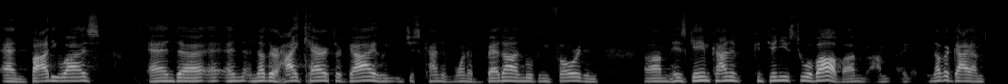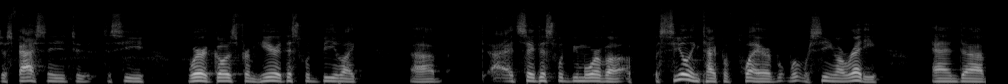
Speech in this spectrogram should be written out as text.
and body wise and uh, and another high character guy who you just kind of want to bet on moving forward. And um, his game kind of continues to evolve. I'm, I'm another guy. I'm just fascinated to to see where it goes from here. This would be like. Uh, I'd say this would be more of a, a ceiling type of player, what we're seeing already. And uh,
